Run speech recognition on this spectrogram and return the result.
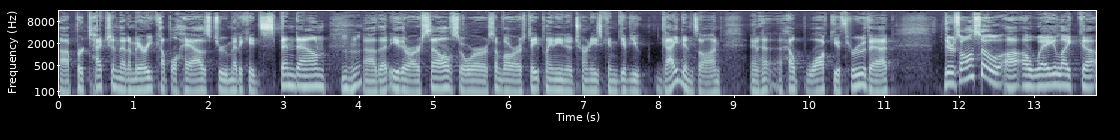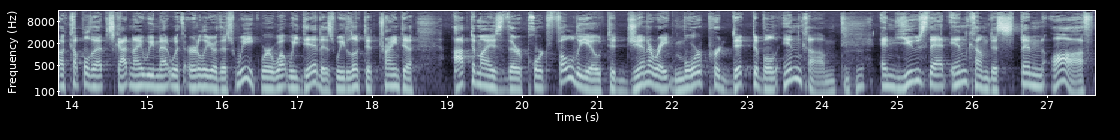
uh, protection that a married couple has through Medicaid spend down mm-hmm. uh, that either ourselves or some of our estate planning attorneys can give you guidance on and ha- help walk you through that. There's also a, a way, like uh, a couple that Scott and I we met with earlier this week, where what we did is we looked at trying to optimize their portfolio to generate more predictable income mm-hmm. and use that income to spin off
